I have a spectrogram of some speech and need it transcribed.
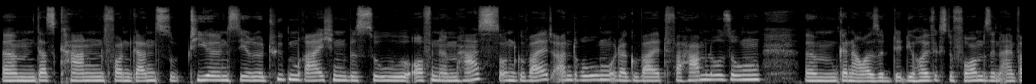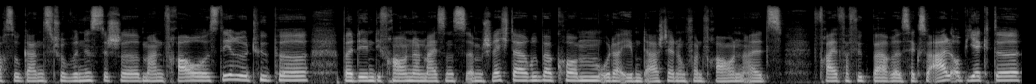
Ähm, das kann von ganz subtilen Stereotypen reichen bis zu offenem Hass und Gewaltandrohung oder Gewaltverharmlosung. Ähm, genau, also die, die häufigste Form sind einfach so ganz chauvinistische Mann-Frau-Stereotype, bei denen die Frauen dann meistens ähm, schlechter rüberkommen oder eben Darstellung von Frauen als frei verfügbare Sexualobjekte.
